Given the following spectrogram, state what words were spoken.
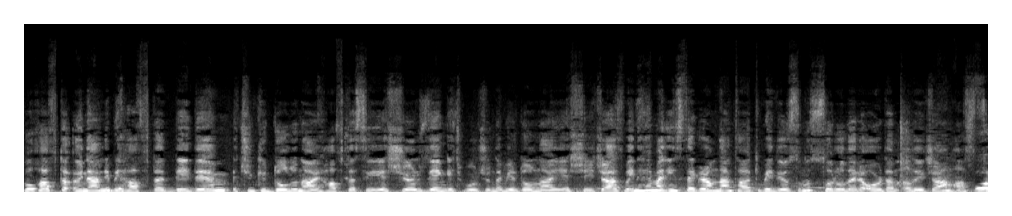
bu hafta önemli bir hafta dedim. Çünkü Dolunay haftası yaşıyoruz. Yengeç Burcu'nda bir Dolunay yaşayacağız. Beni hemen Instagram'dan takip ediyorsunuz. Soruları oradan alacağım. Bu Astrolog.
